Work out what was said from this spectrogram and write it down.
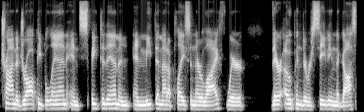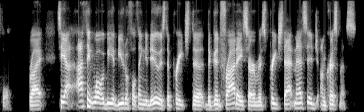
trying to draw people in and speak to them and and meet them at a place in their life where they're open to receiving the gospel right? See I, I, think what would be a beautiful thing to do is to preach the the good friday service preach that message on christmas.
